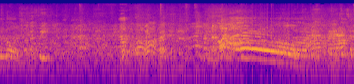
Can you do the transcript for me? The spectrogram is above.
my lord. I'm at free. Oh, that's fantastic.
